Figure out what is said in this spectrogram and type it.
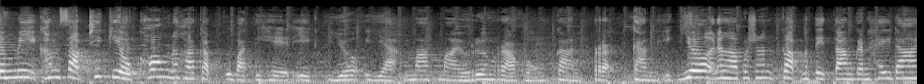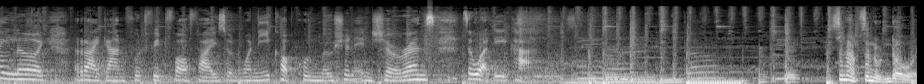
ยังมีคำศัพท์ที่เกี่ยวข้องนะคะกับอุบัติเหตุอีกเยอะแยะมากมายเรื่องราวของการประกันอีกเยอะนะคะ เพราะฉะนั้นกลับมาติดตามกันให้ได้เลย รายการ Food Fit for Fight ส่วนวันนี้ขอบคุณ Motion Insurance สวัสดีค่ะ สนับสนุนโดย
